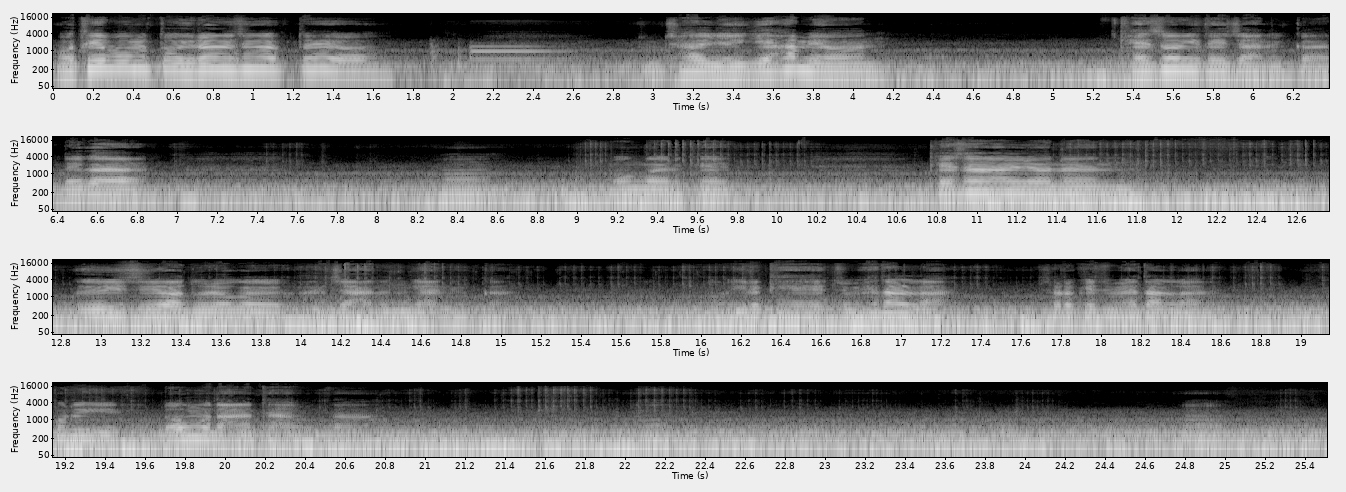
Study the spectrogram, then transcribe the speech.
어떻게 보면 또 이런 생각도 해요. 좀 잘 얘기하면 개선이 되지 않을까. 내가 어 뭔가 이렇게 개선하려는 의지와 노력을 하지 않은 게 아닐까. 어, 이렇게 좀 해달라. 저렇게 좀 해달라. 콜이 너무 나한테 안 온다 어?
